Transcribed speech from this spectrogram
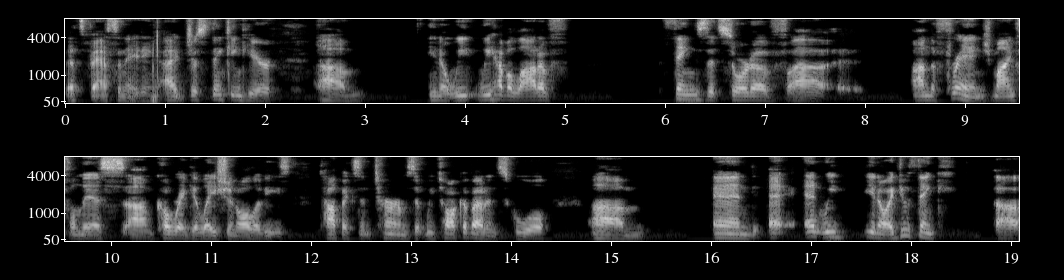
That's fascinating. I just thinking here, um, you know, we we have a lot of things that sort of uh, on the fringe, mindfulness, um, co-regulation, all of these topics and terms that we talk about in school. Um, and, and we, you know, I do think, uh,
